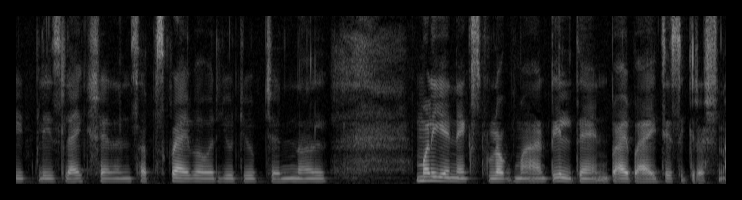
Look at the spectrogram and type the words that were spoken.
it please like share and subscribe our YouTube channel મળીએ નેક્સ્ટ વ્લોગમાં ટિલ ધેન બાય બાય જય શ્રી કૃષ્ણ.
